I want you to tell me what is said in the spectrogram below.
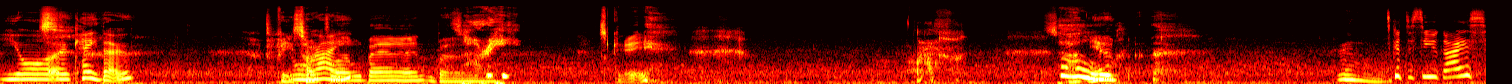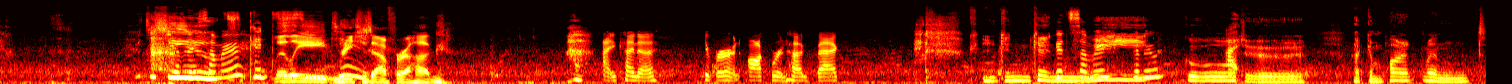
You're okay though. Face All hurts right. a little bit, but. Sorry. It's okay. So, uh, Yeah. It's good to see you guys. good to see nice you. summer. Good. to Lily see you too. reaches out for a hug. I kind of give her an awkward hug back. Can, can, can Good summer, we everyone? go I- to a compartment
